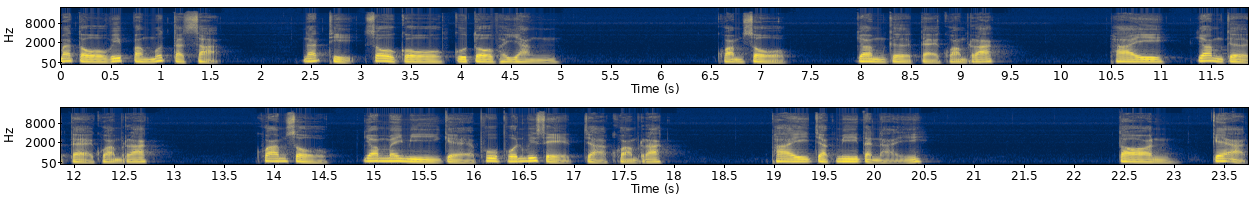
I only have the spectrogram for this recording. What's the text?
มะโตวิปมุตตสะ นัตถิโซโกกุโตพยัง ความโศก ย่อมเกิดแต่ความรัก ภัยย่อมเกิดแต่ความรัก ความโศกย่อมไม่มีแก่ผู้พ้นวิเศษจากความรัก ภัยจักมีแต่ไหน ตอนแก้อัด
